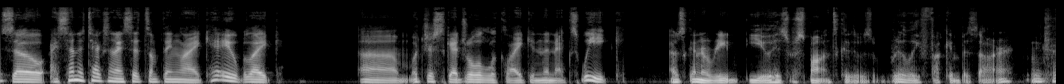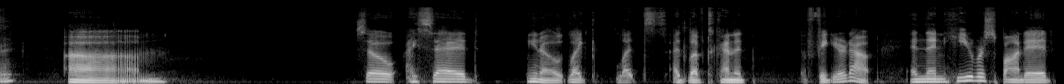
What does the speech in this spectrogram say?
So i sent a text and i said something like hey like um what's your schedule look like in the next week i was gonna read you his response because it was really fucking bizarre Okay, um so I said, you know, like let's I'd love to kind of figure it out. And then he responded,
